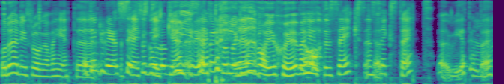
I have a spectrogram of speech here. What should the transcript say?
Och då är det ju frågan vad heter Jag tänkte det, sex stycken? Septologi var ju sju, vad Ja. heter det sex? En Ja. sextett? Jag vet inte.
